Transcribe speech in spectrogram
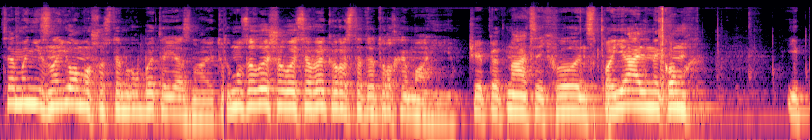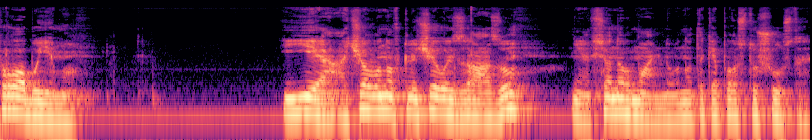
Це мені знайомо, що з тим робити, я знаю. Тому залишилося використати трохи магії. Ще 15 хвилин з паяльником і пробуємо. Є, а чого воно включилось зразу? Ні, все нормально, воно таке просто шустре.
